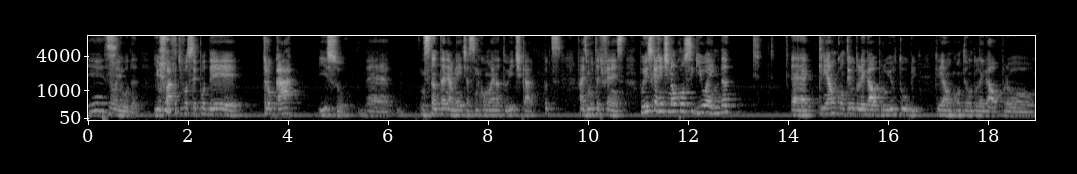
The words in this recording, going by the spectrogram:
Ih, zoiuda. E o fato de você poder trocar isso é, instantaneamente, assim como é na Twitch, cara, putz, faz muita diferença. Por isso que a gente não conseguiu ainda é, criar um conteúdo legal pro YouTube, criar um conteúdo legal pro.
